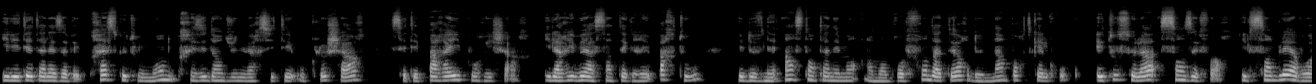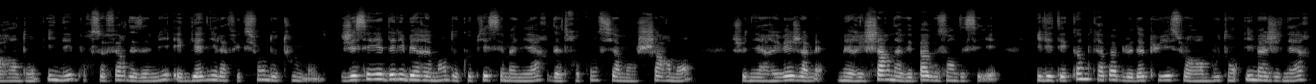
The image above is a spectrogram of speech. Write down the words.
Il était à l'aise avec presque tout le monde, président d'université ou clochard, c'était pareil pour Richard. Il arrivait à s'intégrer partout et devenait instantanément un membre fondateur de n'importe quel groupe. Et tout cela sans effort. Il semblait avoir un don inné pour se faire des amis et gagner l'affection de tout le monde. J'essayais délibérément de copier ses manières, d'être consciemment charmant, je n'y arrivais jamais. Mais Richard n'avait pas besoin d'essayer. Il était comme capable d'appuyer sur un bouton imaginaire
